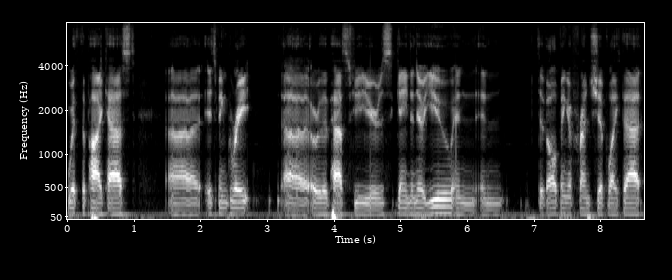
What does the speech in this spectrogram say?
with the podcast. Uh, it's been great uh, over the past few years getting to know you and, and developing a friendship like that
